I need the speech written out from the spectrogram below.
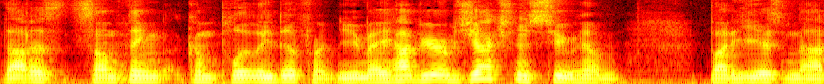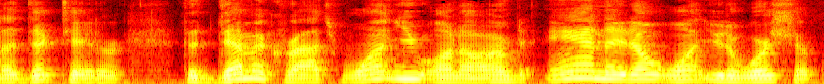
That is something completely different. You may have your objections to him, but he is not a dictator. The Democrats want you unarmed and they don't want you to worship.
